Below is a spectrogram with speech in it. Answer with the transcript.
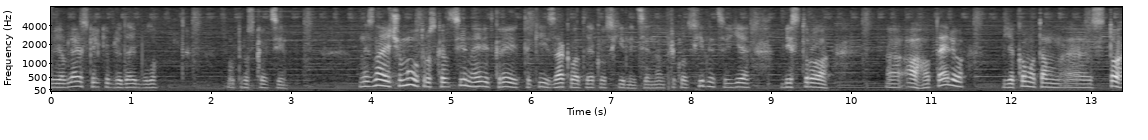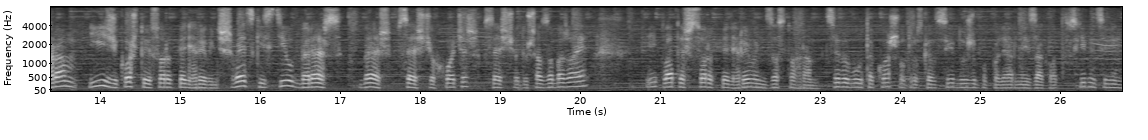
уявляю, скільки б людей було у Трускавці. Не знаю, чому у Трускавці не відкриють такий заклад, як у Східниці. Наприклад, у Східниці є бістро е, А-готелю, в якому там е, 100 грам їжі коштує 45 гривень. Шведський стіл береш, береш все, що хочеш, все, що душа забажає, і платиш 45 гривень за 100 грам. Це би був також у Трускавці дуже популярний заклад. В Східниці він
